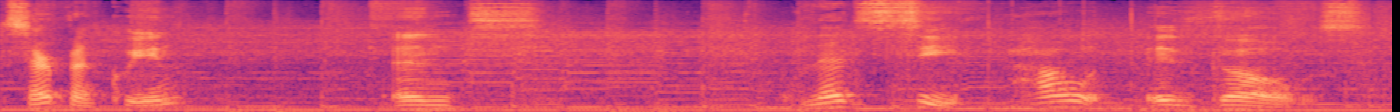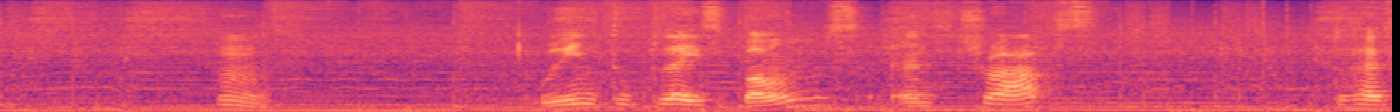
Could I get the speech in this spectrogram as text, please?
Serpent Queen and let's see how it goes. Hmm. We need to place bombs and traps to have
